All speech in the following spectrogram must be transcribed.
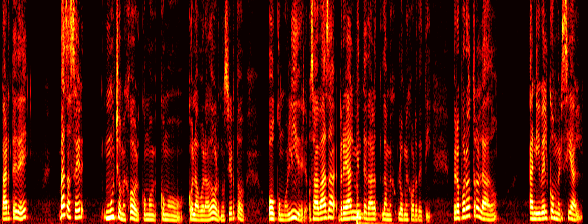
parte de, vas a ser mucho mejor como, como colaborador, ¿no es cierto? O como líder. O sea, vas a realmente dar lo mejor de ti. Pero por otro lado, a nivel comercial,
